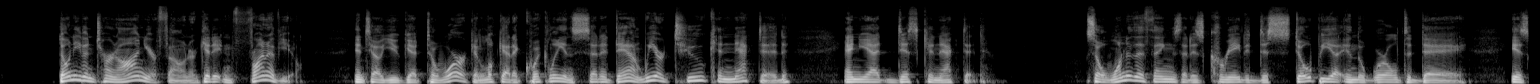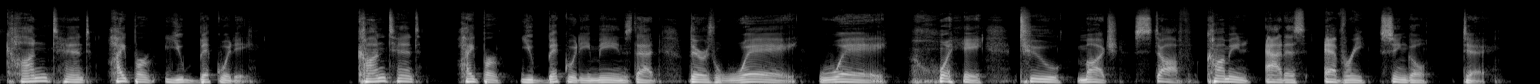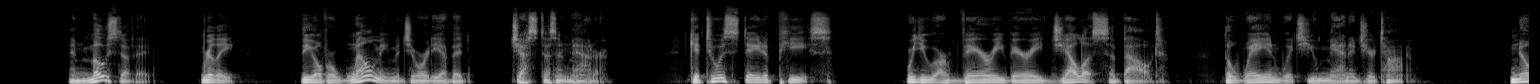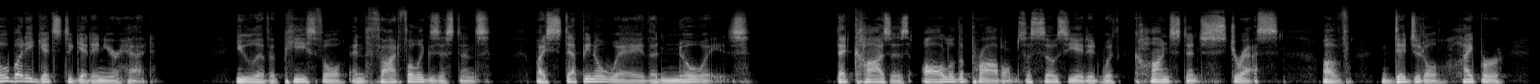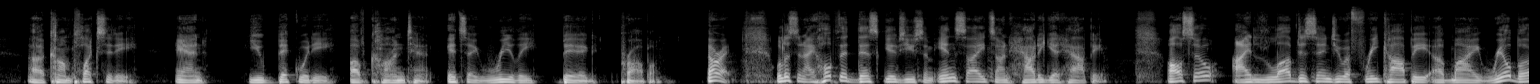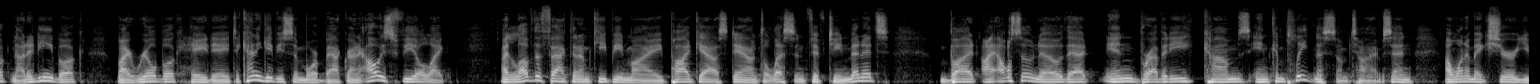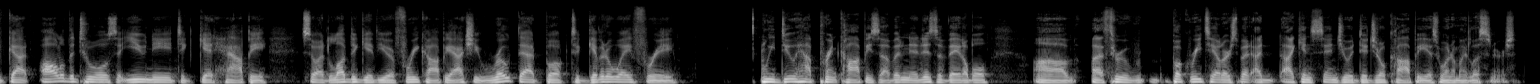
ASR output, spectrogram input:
Don't even turn on your phone or get it in front of you until you get to work and look at it quickly and set it down. We are too connected and yet disconnected. So, one of the things that has created dystopia in the world today is content hyper ubiquity. Content hyper ubiquity means that there's way, way, way too much stuff coming at us every single day. And most of it, really, the overwhelming majority of it, just doesn't matter. Get to a state of peace where you are very, very jealous about the way in which you manage your time. Nobody gets to get in your head. You live a peaceful and thoughtful existence by stepping away the noise that causes all of the problems associated with constant stress of digital hyper uh, complexity and ubiquity of content. It's a really big problem. All right. Well, listen, I hope that this gives you some insights on how to get happy. Also, I'd love to send you a free copy of my real book, not an ebook, my real book, Heyday, to kind of give you some more background. I always feel like I love the fact that I'm keeping my podcast down to less than 15 minutes. But I also know that in brevity comes incompleteness sometimes. And I want to make sure you've got all of the tools that you need to get happy. So I'd love to give you a free copy. I actually wrote that book to give it away free. We do have print copies of it, and it is available uh, uh, through book retailers, but I, I can send you a digital copy as one of my listeners.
